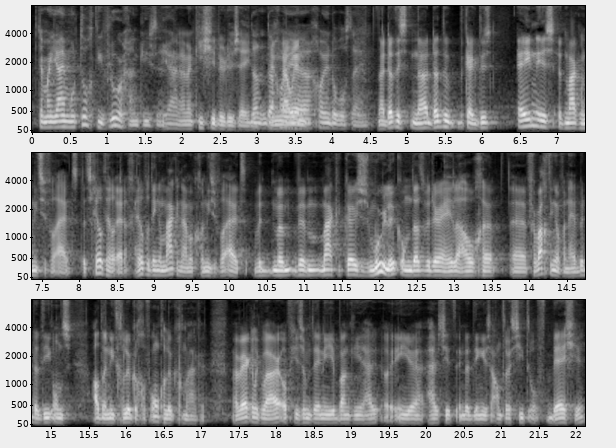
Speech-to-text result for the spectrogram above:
Ja, maar jij moet toch die vloer gaan kiezen. ja, nou, dan kies je er dus één. Dan, dan En gooi, nou je, en- gooi je dobbelsteen. nou, dat is, nou, dat doe ik. Kijk, dus één is, het maakt me niet zoveel uit. Dat scheelt heel erg. Heel veel dingen maken namelijk gewoon niet zoveel uit. We, we, we maken keuzes moeilijk omdat we er hele hoge eh, verwachtingen van hebben. Dat die ons al dan niet gelukkig of ongelukkig maken. Maar werkelijk waar, of je zo meteen in je bank in je, hui- in je huis zit en dat ding is antraciet of beige.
